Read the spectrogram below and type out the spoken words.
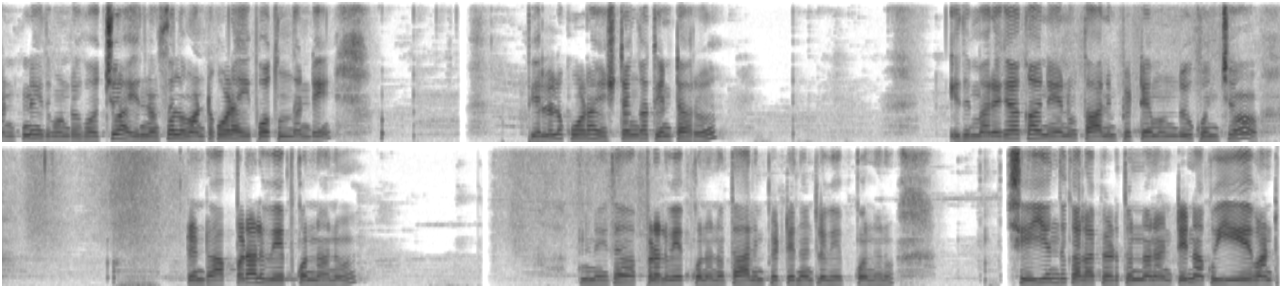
వెంటనే ఇది వండుకోవచ్చు. ఐదు నిమిషాల్లో వంట కూడా అయిపోతుందండి. పిల్లలు కూడా ఇష్టంగా తింటారు. ఇది మరిగాక నేను తాలింపు పెట్టే ముందు కొంచెం రెండు అప్పడాలు వేపుకున్నాను. నేనైతే అప్పడాలు వేపుకున్నాను తాలింపు పెట్టే దాంట్లో వేపుకున్నాను. చెయ్యి ఎందుకు అలా పెడుతున్నానంటే నాకు ఏ వంట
